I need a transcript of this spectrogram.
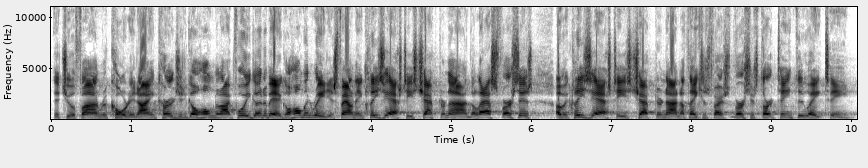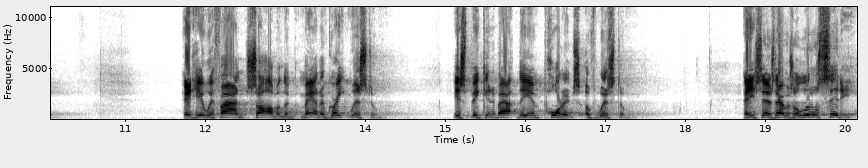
that you'll find recorded. I encourage you to go home tonight before you go to bed. Go home and read it. It's found in Ecclesiastes chapter 9. The last verses of Ecclesiastes chapter 9. I think it's verses 13 through 18. And here we find Solomon, the man of great wisdom, is speaking about the importance of wisdom. And he says, There was a little city,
